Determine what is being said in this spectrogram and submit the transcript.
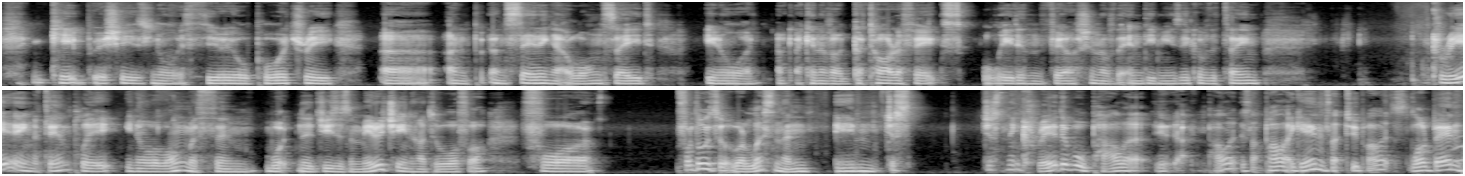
Kate Bush's, you know, ethereal poetry, uh, and and setting it alongside, you know, a, a, kind of a guitar effects laden version of the indie music of the time. Creating a template, you know, along with um, what the Jesus and Mary chain had to offer for for those that were listening, um, just just an incredible palette. Palette is that palette again? Is that two palettes? Lord Ben.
